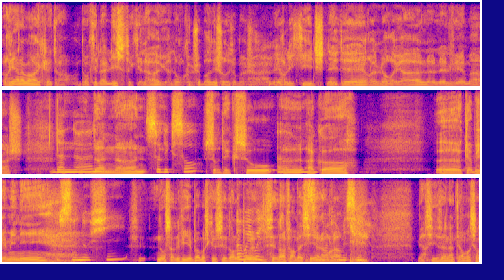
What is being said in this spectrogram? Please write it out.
rien à voir avec l'État. Donc il y a la liste qui est là, il y a donc, je sais pas, des choses comme Air Liquide, Schneider, L'Oréal, l'LVMH, Danone, Danone, Sodexo, Sodexo, euh, euh Accor, euh, Capgemini. Sanofi. Non, Sanofi n'est pas parce que c'est dans, ah, c'est dans la pharmacie. Alors là, merci, c'est l'intervention.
